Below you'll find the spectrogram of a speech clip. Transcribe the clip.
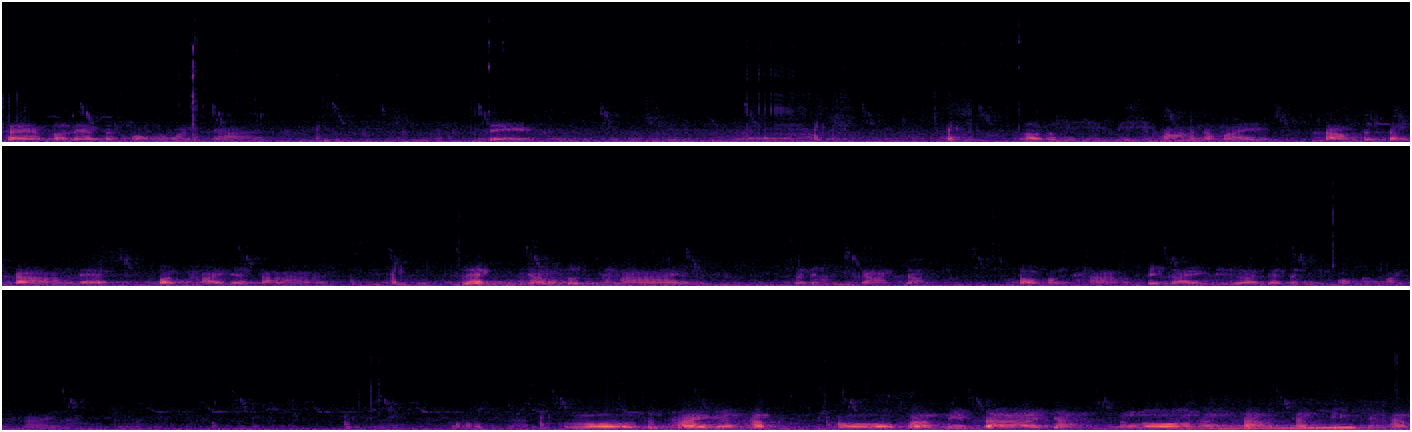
แต้มเราแลกเป็นของรางวัลได้เจ็ดเราจะมีปีผ้าอนามัยตามตึกต่างๆ และปลอดภัยและสะอาด และอย่างสุดท้าย ก็จะมีการจับตอบคำถามเป็นรายเดือน และจะมีของรางวัลให้ ก็สุดท้ายนะครับ ขอความเมตตาจากน้องๆทั้งสามชั้นสี่นะครับ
